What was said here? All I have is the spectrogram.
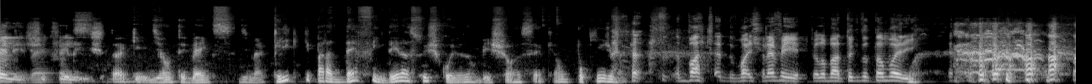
feliz, fico feliz. Tá aqui, Deontay Banks. de Mer- Clique para defender a sua escolha. Não, bicho, você quer um pouquinho demais. Bota, escreve aí, pelo batuque do tamborim.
